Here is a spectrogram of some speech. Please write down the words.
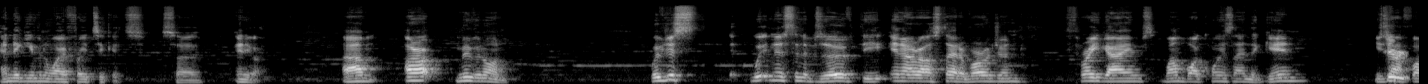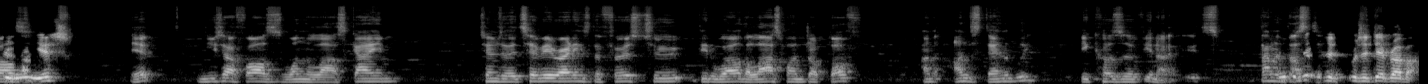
and they're giving away free tickets. So anyway, um, all right, moving on. We've just witnessed and observed the NRL State of Origin, three games, won by Queensland again. New South Wales, yes. Yep. New South Wales has won the last game. In terms of the TV ratings, the first two did well. The last one dropped off, un- understandably, because of you know it's done and Was dusted. it, was it dead rubber?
